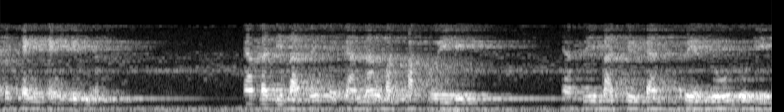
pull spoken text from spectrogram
ให้แข็งแข็งขึ้นนะการปฏิบัติไม่ใช่การนั่งบังคับตัวเองการปฏิบัติคือการเรียนรู้ตัวเอง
